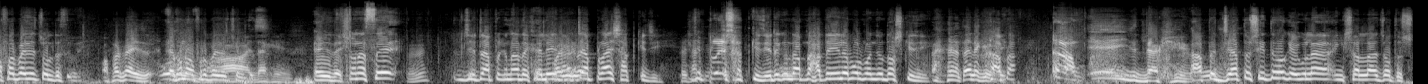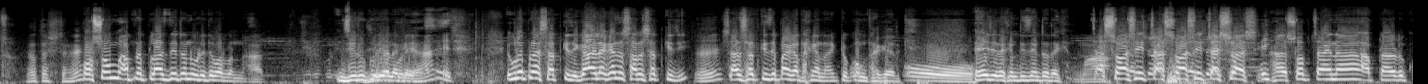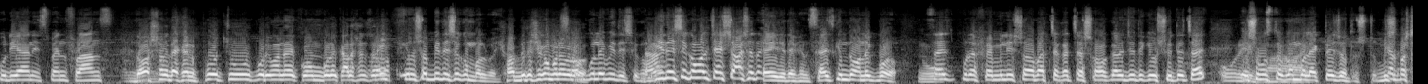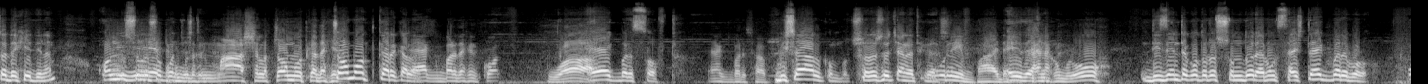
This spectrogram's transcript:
Offer প্রাইসে চলতেছে ভাই। অফার প্রাইস এখন অফার প্রাইসে চলতেছে। দেখেন। এই যে দেখুন আছে যেটা আপনাকে না দেখাইলে এটা প্রায় 7 কেজি। প্রায় সাত যে প্রায় সাত কেজি এটা কিন্তু আপনি হাতে নিলে বলবেন যে দশ কেজি। তাই নাকি এই যে দেখেন। আপনি যত শীতে হোক এগুলা ইনশাল্লাহ যথেষ্ট। যথেষ্ট হ্যাঁ? পশম আপনি প্লাস দিয়ে এটা নড়িতে পারবেন না। জিরো করিয়া লাগে হ্যাঁ? এগুলো প্রায় সাত কেজি। গায়ে লেখা আছে সাড়ে সাত কেজি। হ্যাঁ। সাড়ে সাত কেজি পাকা থাকে না একটু কম থাকে আর এই যে দেখেন ডিজাইনটা দেখেন। চারশো আশি চারশো আশি চারশো আশি। হ্যাঁ সব চায়না আপনার কোরিয়ান স্পেন ফ্রান্স। দর্শক দেখেন প্রচুর পরিমাণে কম্বলে কালেকশন এগুলো সব বিদেশি কম্বল ভাই। সব বিদেশি কম্বল? সবগুলো বিদেশি কম্বল? বিদেশি কম্বল চারশো আশি। এই যে দেখেন সাইজ কিন্তু অনেক বড়। সাইজ পুরো ফ্যামিলি সহ বাচ্চা কাচ্চা সহকারে যদি কেউ শুতে চায় এই সমস্ত। কম্বল একটাই যথেষ্ট। বিশ পাঁচটা দেখিয়ে দিলাম। অনলি ষোলোশো পঞ্চাশ টাকা। মাশাআল্লাহ চমৎকার দেখেন। চমৎকার কালার একবার দেখেন ওয়াও একবারে সফট একবার সফট বিশাল কম্বল সরাসরি চায়না থেকে ওরে ভাই দেখেন। চায়না কম্বল ও ডিজাইনটা কতটা সুন্দর এবং সাইজটা একবারে বড়।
